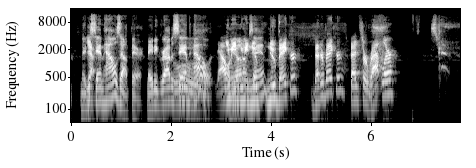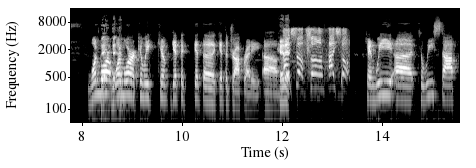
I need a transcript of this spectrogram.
maybe Yeah. Sam Howell's out there. Maybe grab a Sam Howell. Now you we're mean know you mean new, new Baker, better Baker? Spencer Rattler. One more, The- the- one more. Can we can get the get the get the drop ready? Um, Hit it. Ice up, son. Ice up. can we uh, can we stop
